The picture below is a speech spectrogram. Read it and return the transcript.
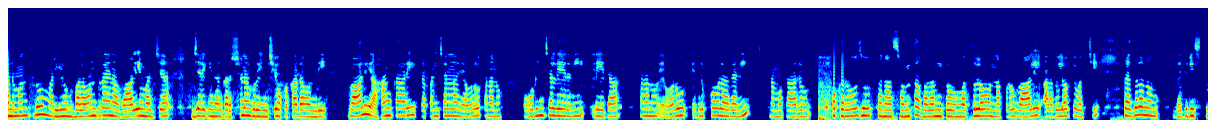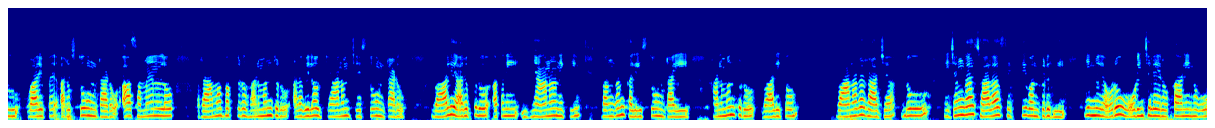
హనుమంతుడు మరియు బలవంతుడైన వాలి మధ్య జరిగిన ఘర్షణ గురించి ఒక కథ ఉంది. వాలి అహంకారి. ప్రపంచంలో ఎవరూ తనను ఓడించలేరని లేదా తనను ఎవరూ ఎదుర్కోలేరని నమ్ముతారు ఒకరోజు తన సొంత బలంతో మత్తులో ఉన్నప్పుడు వాలి అడవిలోకి వచ్చి ప్రజలను బెదిరిస్తూ వారిపై అరుస్తూ ఉంటాడు. ఆ సమయంలో రామభక్తుడు హనుమంతుడు అడవిలో ధ్యానం చేస్తూ ఉంటాడు. వాలి అరుపులు అతని ధ్యానానికి భంగం కలిగిస్తూ ఉంటాయి. హనుమంతుడు వాలితో వానరరాజా! నువ్వు నిజంగా చాలా శక్తివంతుడివి. నిన్ను ఎవరూ ఓడించలేరు. కానీ నువ్వు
